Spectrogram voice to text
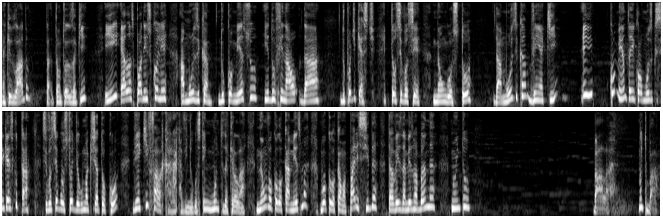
aqui do lado, estão todas aqui. E elas podem escolher a música do começo e do final da, do podcast. Então, se você não gostou da música, vem aqui e comenta aí qual música você quer escutar. Se você gostou de alguma que já tocou, vem aqui e fala: Caraca, Vini, eu gostei muito daquela lá. Não vou colocar a mesma, vou colocar uma parecida, talvez da mesma banda. Muito. Bala. Muito bala.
